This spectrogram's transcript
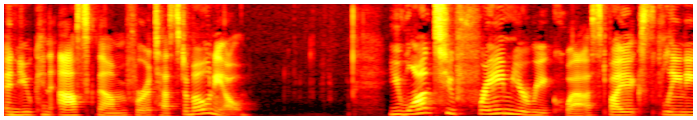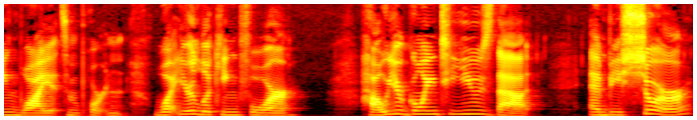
and you can ask them for a testimonial. You want to frame your request by explaining why it's important, what you're looking for, how you're going to use that, and be sure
